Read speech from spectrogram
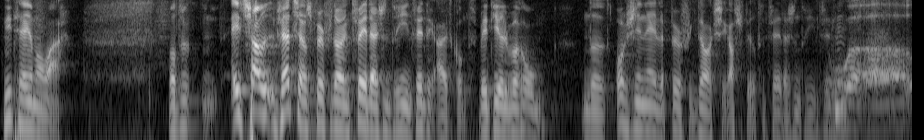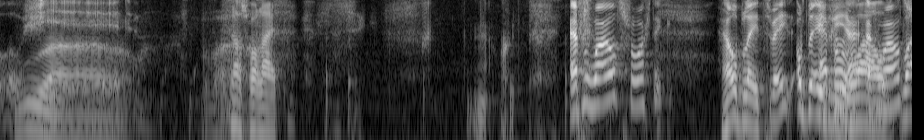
niet helemaal waar. Want het zou vet zijn als Perfect Dark in 2023 uitkomt. Weet jullie waarom? Omdat het originele Perfect Dark zich afspeelt in 2023. Wow, shit. Dat is wel lijp. Nou, goed. Everwilds verwacht ik. Hellblade 2 op de E3, hè? Everwild.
